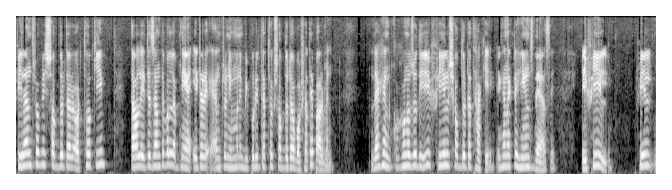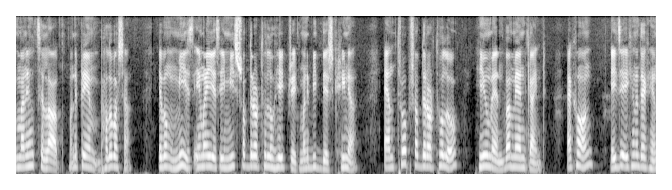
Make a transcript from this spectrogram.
philanthropist শব্দটার অর্থ কি? তাহলে এটা জানতে পারলে আপনি এটার অ্যান্টোনিম মানে বিপরীতার্থক শব্দটা বসাতে পারবেন। দেখেন, কখনো যদি ফিল শব্দটা থাকে, এখানে একটা হিন্টস দেয়া আছে। এই ফিল ফিল মানে হচ্ছে লাভ মানে প্রেম, ভালোবাসা। এবং মিস এমআইএস এই মিস শব্দের অর্থ হলো হেট্রেট মানে বিদ্বেষ, ঘৃণা। অ্যান্থ্রোপ শব্দের অর্থ হলো হিউম্যান বা ম্যানকাইন্ড এখন, এই যে এখানে দেখেন,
